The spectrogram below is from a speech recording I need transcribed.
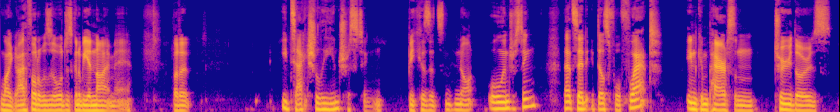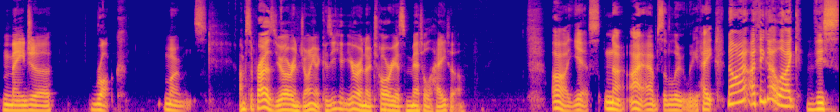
Like I thought it was all just going to be a nightmare. But it it's actually interesting because it's not all interesting. That said, it does fall flat in comparison to those major rock moments. I'm surprised you're enjoying it because you, you're a notorious metal hater. Oh yes, no, I absolutely hate. No, I, I think I like this.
